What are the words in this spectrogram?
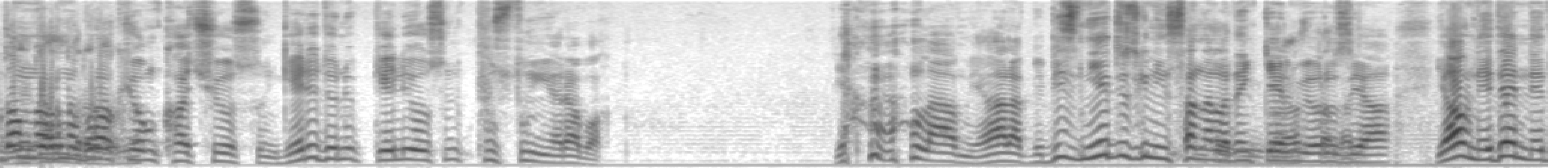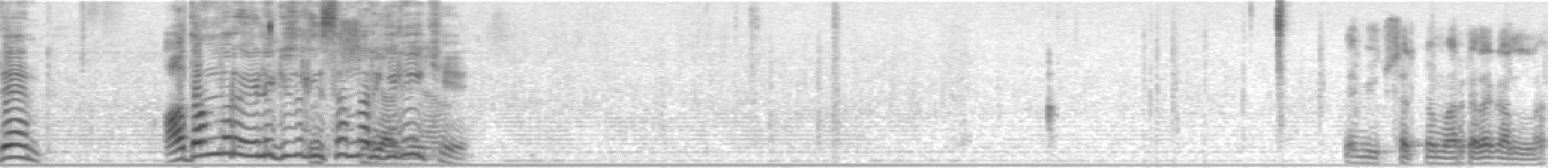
adamlarını kaldır bırakıyorsun kaçıyorsun. Geri dönüp geliyorsun pustun yere bak. Ya Allah'ım ya Rabbi biz niye düzgün insanlarla denk gelmiyoruz ya? Ya neden neden? Adamlara öyle güzel Üç insanlar geldi geliyor ya. ki. Benim yükseltmem arkada kaldı lan.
